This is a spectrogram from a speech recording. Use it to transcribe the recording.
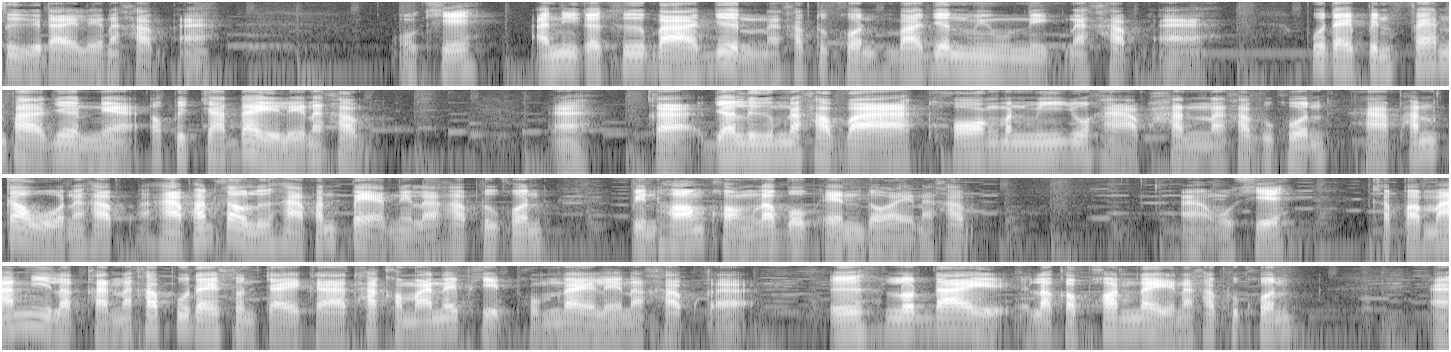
ซื้อได้เลยนะครับอ่าโอเค อันนี้ก็คือบาเยิร์นนะครับทุกคนบาเยิร์นมิวนิกนะครับอ่าผู้ใดเป็นแฟนบาเยิร์นเนี่ยเอาไปจัดได้เลยนะครับอะก็อย่าลืมนะครับว่าทองมันมีอยู่หาพันนะครับทุกคนหาพันเก้านะครับหาพันเก้าหรือหาพันแปดนี่แหละครับทุกคนเป็นท้องของระบบ Android นะครับ อ่าโอเคครับประมาณนี้หละกันนะครับ ผู้ใดสนใจก็ทักเข้ามาในเพจผมได้เลยนะครับก็เออลดได้แล้วก็ผ่อนได้นะครับ ทุกคนอะ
